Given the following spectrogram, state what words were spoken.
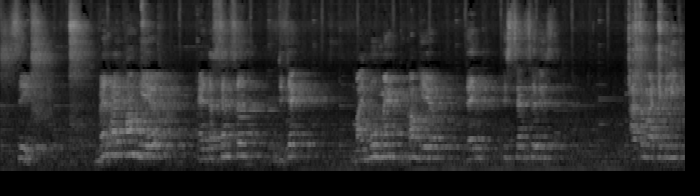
See, when I come here and the sensor detect my movement to come here, then this sensor is automatically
